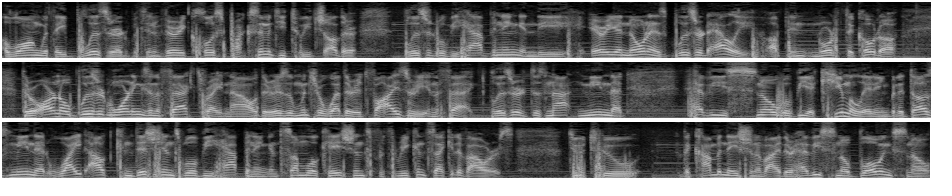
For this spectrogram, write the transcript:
along with a blizzard within very close proximity to each other. Blizzard will be happening in the area known as Blizzard Alley up in North Dakota. There are no blizzard warnings in effect right now. There is a winter weather advisory in effect. Blizzard does not mean that heavy snow will be accumulating, but it does mean that whiteout conditions will be happening in some locations for three consecutive hours due to the combination of either heavy snow, blowing snow,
